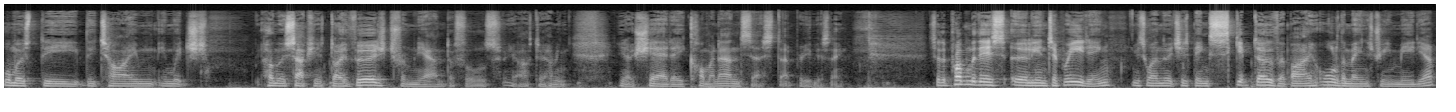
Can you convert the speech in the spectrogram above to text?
almost the, the time in which Homo sapiens diverged from Neanderthals after having you know, shared a common ancestor previously. So the problem with this early interbreeding is one which is being skipped over by all of the mainstream media,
